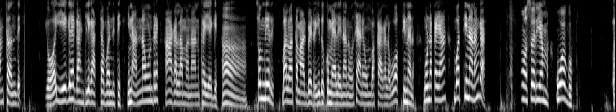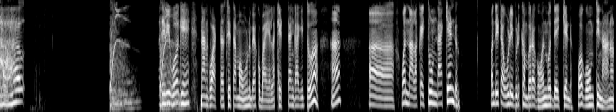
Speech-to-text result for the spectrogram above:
ಅಂತ ಅಂದೆ. ಅಯ್ಯೋ, ಈಗಲೇ ಗಂಟ್ಲಿಗೆ ಅತ್ತ ಬಂದಿತ್ತೆ ಇನ್ನು ಅನ್ನ ಉಂಡ್ರೆ ಆಗಲ್ಲಮ್ಮ ನಾನು ಕೈಯಾಗೆ. ಹಾ. ಸುಮ್ನಿರಿ ಬಲವಂತ ಮಾಡ್ಬೇಡ್ರಿ. ಇದಕ್ಕೂ ಮೇಲೆ ನಾನು ಸ್ಯಾನೆ ಉಂಬಕ್ಕಾಗಲ್ಲ. ಹೋಗ್ತೀನಿ ನಾನು. ಗುಂಡಕಯ್ಯ ಬತ್ತೀನಿ ನಂಗ ಹ್ಞೂ ಸರಿ ಅಮ್ಮ ಹೋಗು ಅದೇವಿ ಹೋಗಿ ನನಗೆ ಹೊಟ್ಟೆ ಸೀತಮ್ಮ ಉಣ್ಬೇಕು ಬಾಯೆಲ್ಲ ಕೆಟ್ಟಂಗಾಗಿತ್ತು ಹಾ ಒಂದ ನಾಲ್ಕೈದು ತುಂಡು ಹಾಕ್ಯಂಡು. ಒಂದಿಟ ಹುಳಿ ಬಿಡ್ಕೊಂಬರಾಗ ಒಂದ್ ಮುದ್ದೆ ಇಕ್ಕೊಂಡು ಹೋಗಿ, ಹೋಗ್ತೀನಿ ನಾನು.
